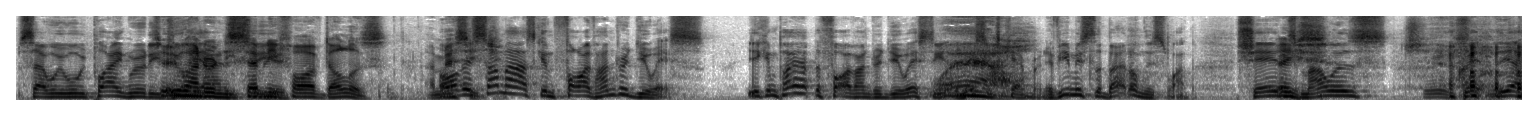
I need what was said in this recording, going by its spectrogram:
So we will be playing Rudy Two hundred Giuliani and to you. seventy-five dollars Oh, there's some asking 500 US. You can pay up to 500 US to get the message, Cameron. Have you missed the boat on this one? Sheds, Jeez. mowers. Yeah,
